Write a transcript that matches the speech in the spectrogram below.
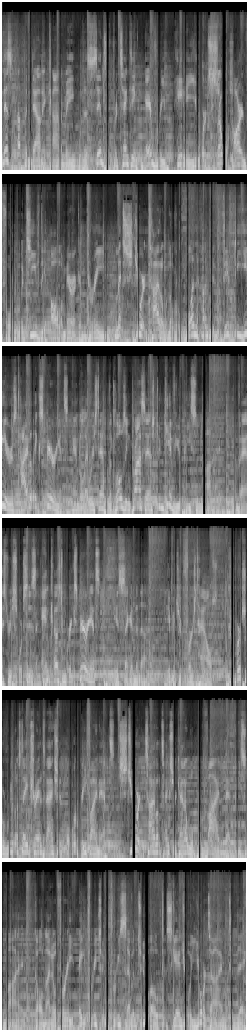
In this up and down economy, with a sense of protecting every penny you worked so hard for to achieve the all American dream, let Stewart Title, with over 150 years title experience, handle every step of the closing process to give you peace of mind. The vast resources and customer experience is second to none. If it's your first house, commercial real estate transaction, or refinance, Stewart Title Texarkana will provide that peace of mind. Call 903 832 3720 to schedule your time today.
